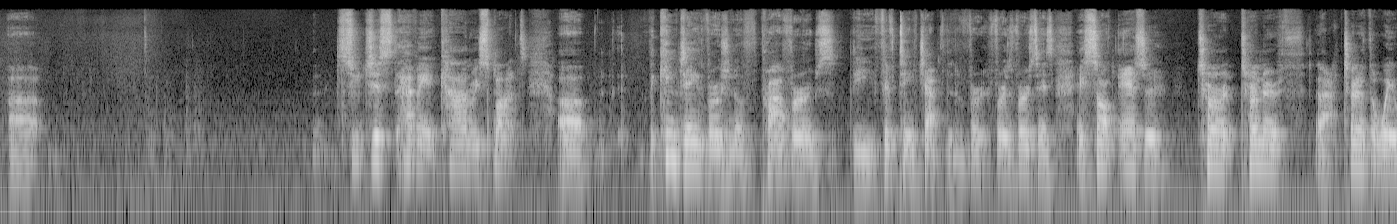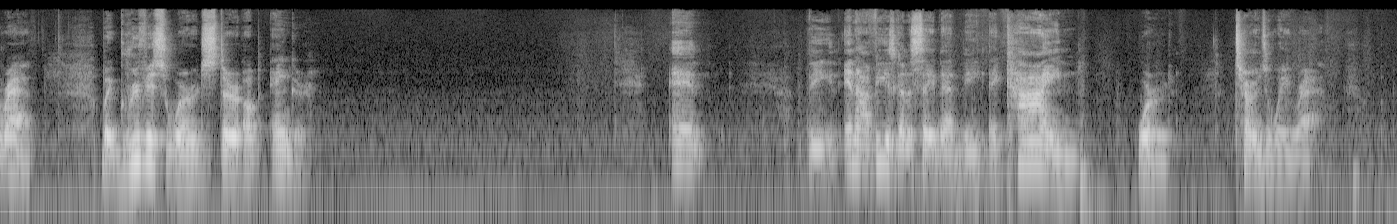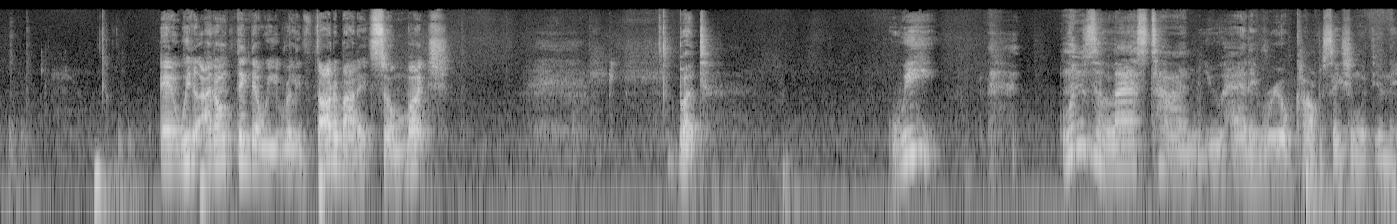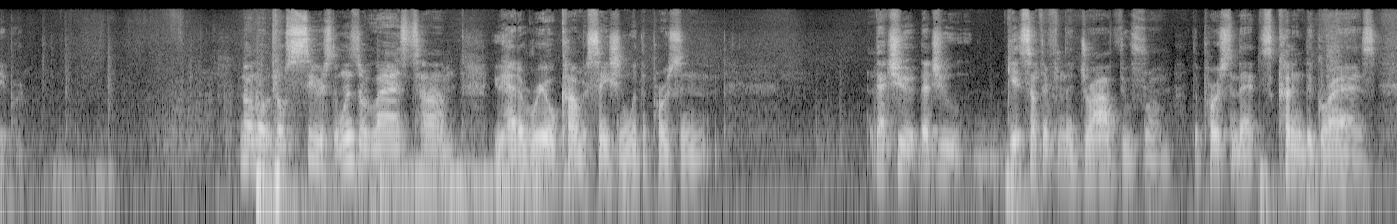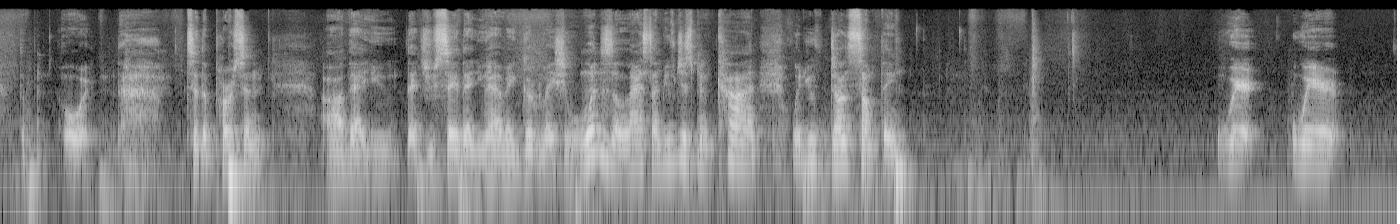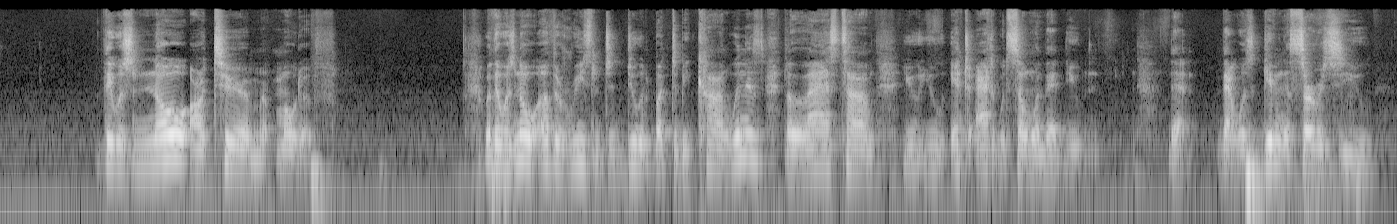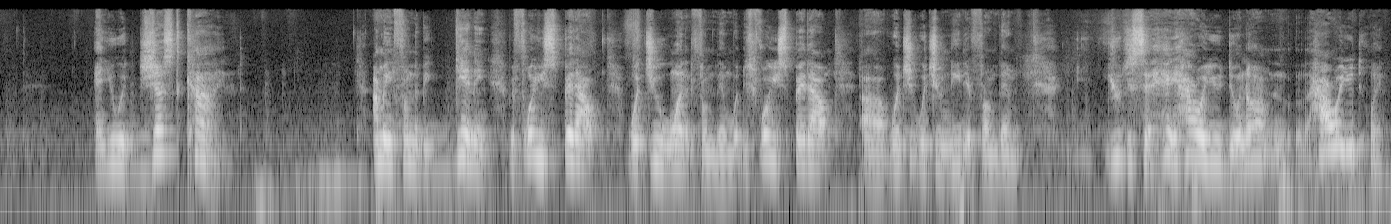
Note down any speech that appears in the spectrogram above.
uh, to just having a kind response. Uh, the King James version of Proverbs, the 15th chapter, the first verse says, "A soft answer turn, turneth uh, turneth away wrath, but grievous words stir up anger." And the NIV is going to say that the a kind word turns away wrath. And we I don't think that we really thought about it so much but we, when's the last time you had a real conversation with your neighbor? No, no, no, seriously. When's the last time you had a real conversation with the person that you that you get something from the drive-through from? The person that's cutting the grass, the, or uh, to the person uh, that you that you say that you have a good relationship. When is the last time you've just been kind when you've done something where where there was no ulterior motive? Where there was no other reason to do it but to be kind. When is the last time you you interacted with someone that you that that was giving a service to you and you were just kind? I mean, from the beginning, before you spit out what you wanted from them, before you spit out uh, what you what you needed from them, you just said, "Hey, how are you doing? No, how are you doing?"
